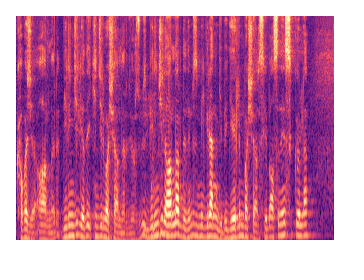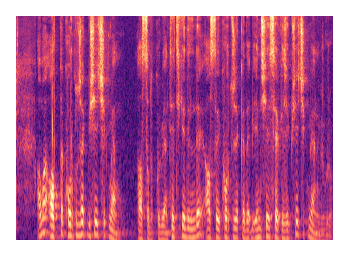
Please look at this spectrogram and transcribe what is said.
kabaca ağrıları birincil ya da ikincil baş ağrıları diyoruz. Biz birincil ağrılar dediğimiz migren gibi, gerilim baş ağrısı gibi aslında en sık görülen ama altta korkulacak bir şey çıkmayan hastalık grubu. Yani tetkik edildiğinde hastayı korkutacak ya da bir endişeye sevk edecek bir şey çıkmayan bir grup.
